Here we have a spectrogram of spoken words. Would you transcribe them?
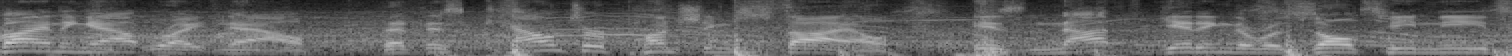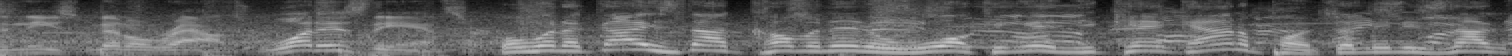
Finding out right now that this counter-punching style is not getting the results he needs in these middle rounds. What is the answer? Well, when a guy's not coming in and walking in, you can't counterpunch. I mean, he's not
